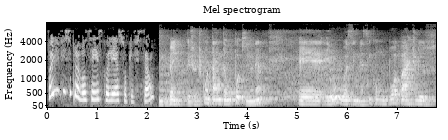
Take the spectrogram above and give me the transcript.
foi difícil para você escolher a sua profissão? Bem, deixa eu te contar então um pouquinho, né? É, eu, assim, assim como boa parte dos,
